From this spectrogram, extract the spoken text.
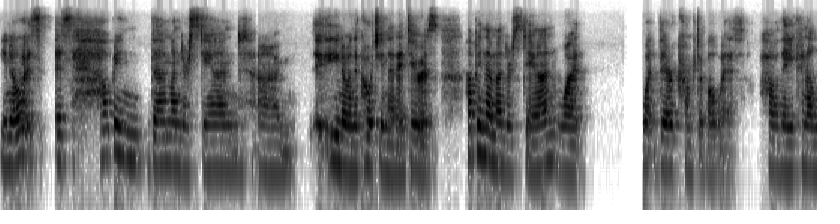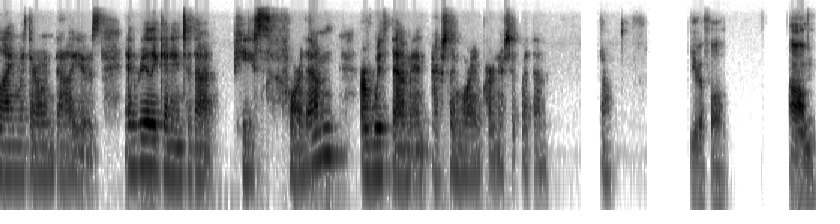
you know it's it's helping them understand um, you know in the coaching that i do is helping them understand what what they're comfortable with how they can align with their own values and really getting to that piece for them or with them and actually more in partnership with them So Beautiful. Um,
